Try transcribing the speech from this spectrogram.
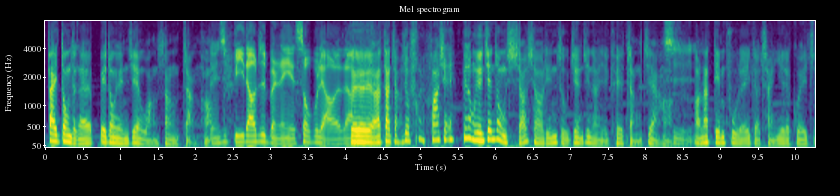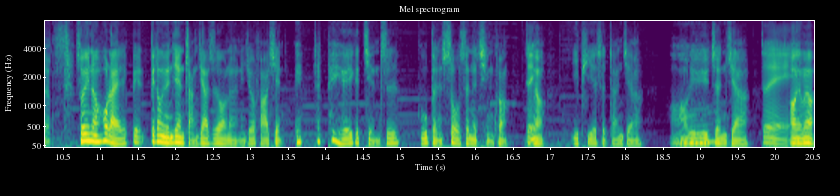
带动整个被动元件往上涨，哈，等于是逼到日本人也受不了了，这样。对对对，然后大家就发发现，哎、欸，被动元件这种小小零组件竟然也可以涨价，哈，是，好，那颠覆了一个产业的规则。所以呢，后来被被动元件涨价之后呢，你就发现，哎、欸，再配合一个减资股本瘦身的情况，对，EPS 专家。毛利率增加，对，哦，有没有？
